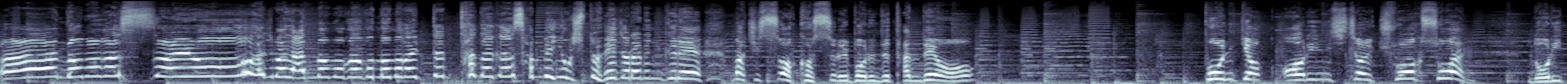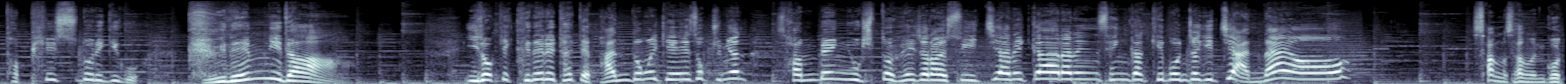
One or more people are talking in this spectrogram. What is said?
아 넘어갔어요. 하지만 안 넘어가고 넘어갈 듯 하다가 360도 회전하는 그래 마치 서커스를 보는 듯한데요. 본격 어린 시절 추억 소환 놀이터 필수 놀이 기구 그네입니다. 이렇게 그네를 탈 때 반동을 계속 주면 360도 회전할 수 있지 않을까라는 생각해 본 적 있지 않나요? 상상은 곧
